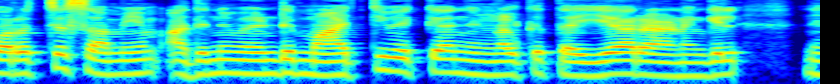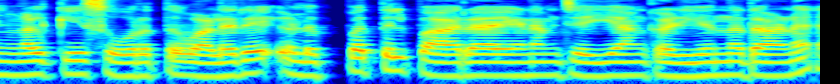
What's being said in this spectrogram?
കുറച്ച് സമയം അതിനുവേണ്ടി മാറ്റിവെക്കാൻ നിങ്ങൾക്ക് തയ്യാറാണെങ്കിൽ നിങ്ങൾക്ക് ഈ സൂറത്ത് വളരെ എളുപ്പത്തിൽ പാരായണം ചെയ്യാൻ കഴിയുന്നതാണ്.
